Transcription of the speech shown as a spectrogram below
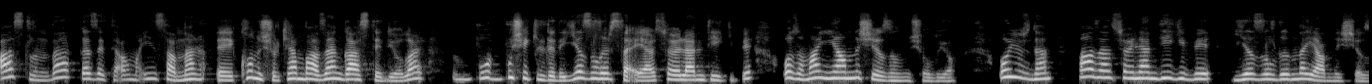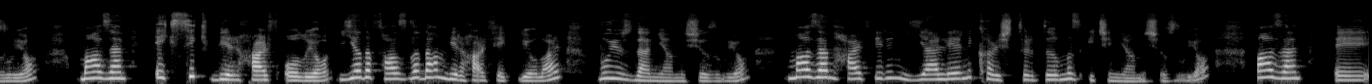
Aslında gazete ama insanlar e, konuşurken bazen gazete diyorlar. Bu, bu şekilde de yazılırsa eğer söylendiği gibi o zaman yanlış yazılmış oluyor. O yüzden bazen söylendiği gibi yazıldığında yanlış yazılıyor. Bazen eksik bir harf oluyor ya da fazladan bir harf ekliyorlar. Bu yüzden yanlış yazılıyor. Bazen harflerin yerlerini karıştırdığımız için yanlış yazılıyor. Bazen e,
